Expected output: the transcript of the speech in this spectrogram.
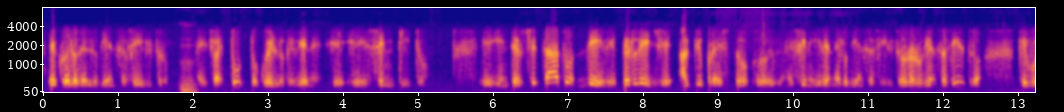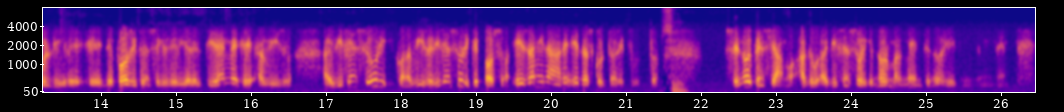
è quello dell'udienza filtro, mm. cioè tutto quello che viene e, e sentito intercettato deve per legge al più presto eh, finire nell'udienza filtro. Ora l'udienza filtro che vuol dire eh, deposito in segreteria del PM e avviso ai difensori, con avviso ai difensori che possono esaminare ed ascoltare tutto. Sì. Se noi pensiamo ad, ai difensori che normalmente noi,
